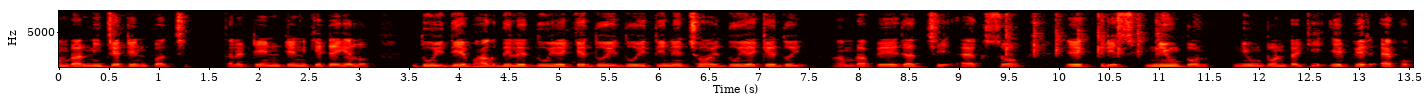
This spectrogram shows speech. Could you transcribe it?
আমরা নিচে টেন পাচ্ছি। তাহলে টেন টেন কেটে গেল। দুই দিয়ে ভাগ দিলে দুই একে দুই দুই তিনে ছয়, দুই একে দুই। আমরা পেয়ে যাচ্ছি একশো একত্রিশ নিউটন। নিউটনটা কি এফের একক?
